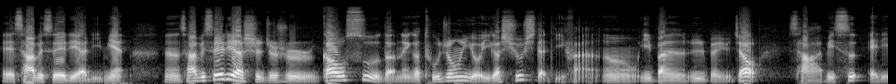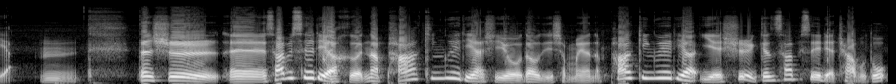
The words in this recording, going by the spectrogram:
呃 service area 里面。嗯，service area 是就是高速的那个途中有一个休息的地方，嗯，一般日本语叫 service area，嗯，但是呃，service area 和那 parking area 是有到底什么样的？parking area 也是跟 service area 差不多，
